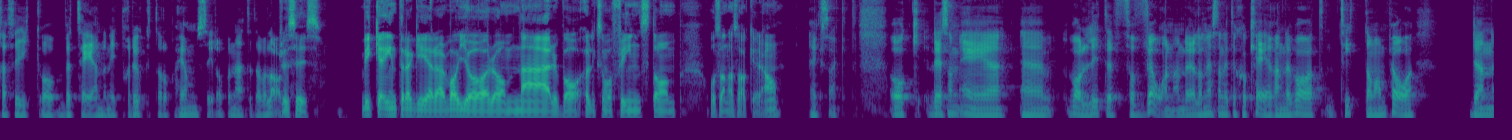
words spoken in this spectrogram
trafik och beteenden i produkter och på hemsidor och på nätet överlag. Precis. Vilka interagerar, vad gör de, när, vad, liksom, vad finns de och sådana saker. Ja. Exakt. Och det som är, eh, var lite förvånande eller nästan lite chockerande var att tittar man på den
